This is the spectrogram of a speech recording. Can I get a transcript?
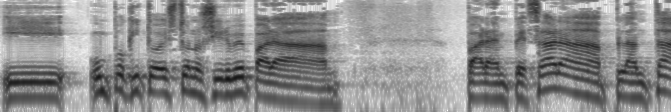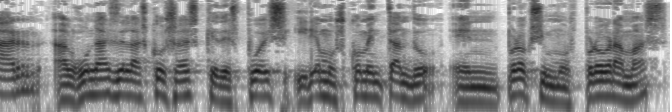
y un poquito esto nos sirve para para empezar a plantar algunas de las cosas que después iremos comentando en próximos programas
